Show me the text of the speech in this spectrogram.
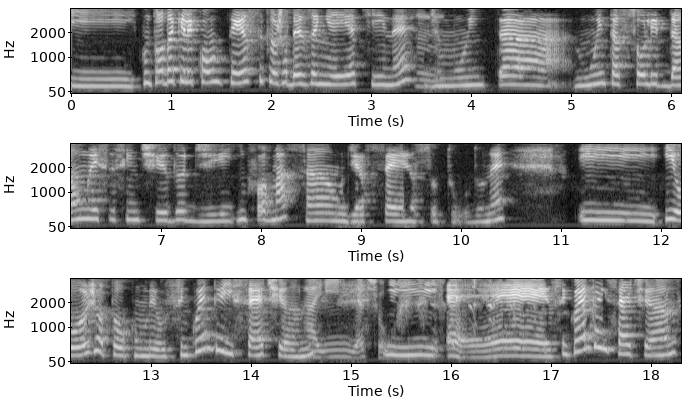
E com todo aquele contexto que eu já desenhei aqui, né? Hum. De muita, muita solidão nesse sentido de informação, de acesso, tudo, né? E, e hoje eu tô com meus 57 anos. Aí, é show. E é, 57 anos.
